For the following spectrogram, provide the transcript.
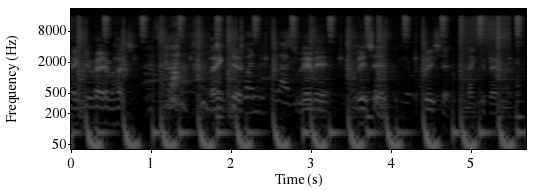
Thank you very much. Thank you. Wonderful you. Really appreciate, appreciate. Thank you very much.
